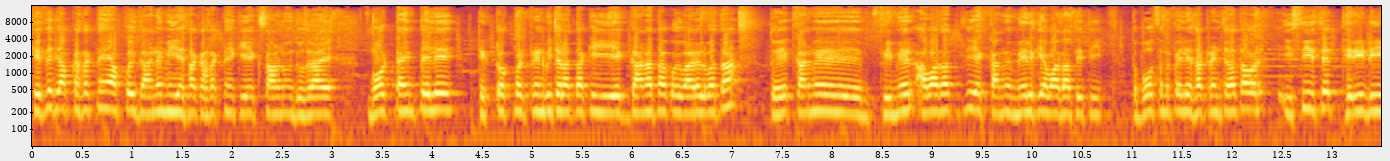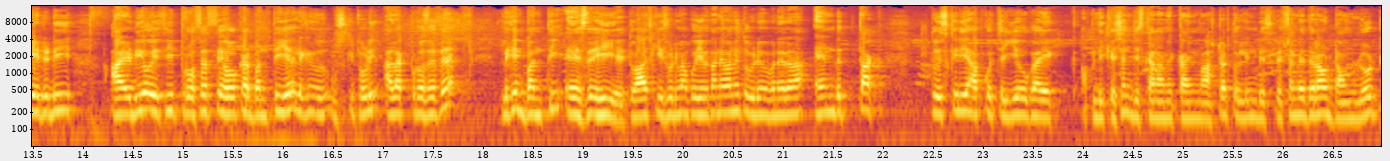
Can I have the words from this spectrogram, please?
कैसे भी आप कर सकते हैं, आप कोई गाने में ऐसा कर सकते हैं कि एक साउंड में दूसरा है। बहुत टाइम पहले टिकटॉक पर ट्रेंड भी चला था कि एक गाना था, कोई वायरल हुआ था तो एक कान में फीमेल आवाज़ आती थी, एक कान में मेल की आवाज़ आती थी। तो बहुत समय पहले ऐसा ट्रेंड चला था और इसी से three D eight D audio इसी प्रोसेस से होकर बनती है, लेकिन उसकी थोड़ी अलग प्रोसेस है, लेकिन बनती ऐसे ही है। तो आज की इस वीडियो में आपको ये बताने वाले हैं तो वीडियो में बने रहना एंड तक। तो इसके लिए आपको चाहिए होगा एक एप्लीकेशन जिसका नाम है काइन मास्टर तो लिंक डिस्क्रिप्शन में दे रहा हूँ डाउनलोड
